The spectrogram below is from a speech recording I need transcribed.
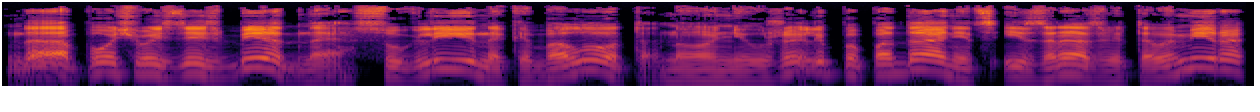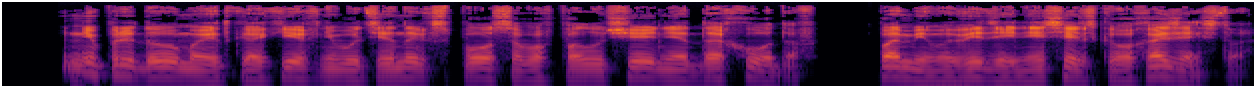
Да, почва здесь бедная, суглинок и болото, но неужели попаданец из развитого мира не придумает каких-нибудь иных способов получения доходов, помимо ведения сельского хозяйства?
